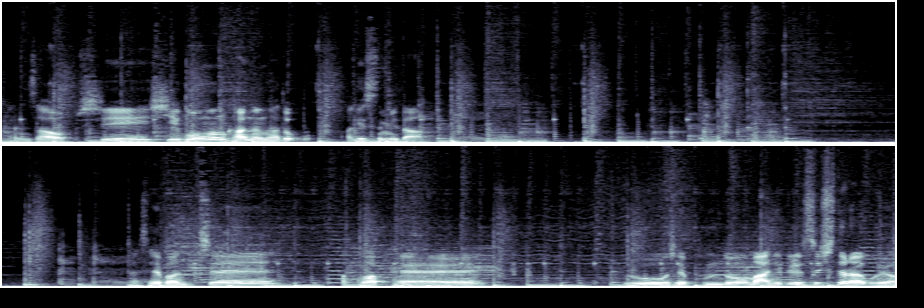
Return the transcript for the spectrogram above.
잔사 없이 시공은 가능하도록 하겠습니다. 자, 세 번째 아쿠아펠 이 제품도 많이들 쓰시더라고요.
